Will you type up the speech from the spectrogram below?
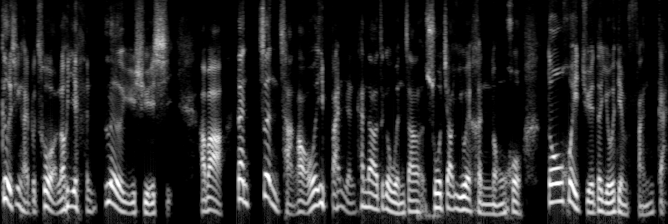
个性还不错，然后也很乐于学习，好不好？但正常哦，我一般人看到这个文章说教意味很浓厚，都会觉得有点反感。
